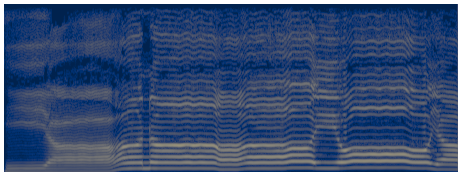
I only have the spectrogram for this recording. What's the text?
ia na yo ya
